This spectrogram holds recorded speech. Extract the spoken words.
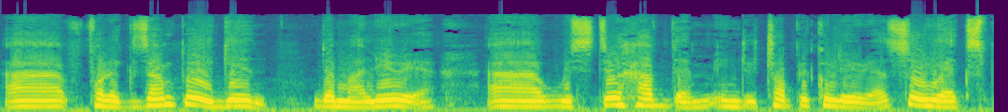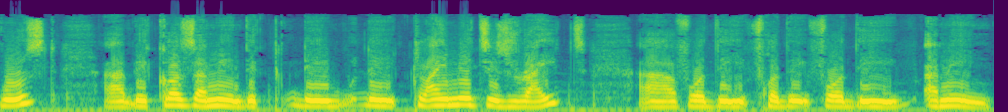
Uh, for example, again, the malaria, uh, we still have them in the tropical areas. So you're exposed uh, because, I mean, the, the, the climate is right uh, for the, for the, for the, I mean,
